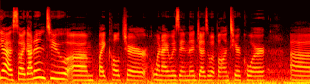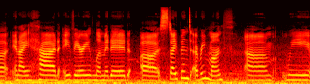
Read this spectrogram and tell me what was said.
Yeah, so I got into um, bike culture when I was in the Jesuit Volunteer Corps, uh, and I had a very limited uh, stipend every month. Um, we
